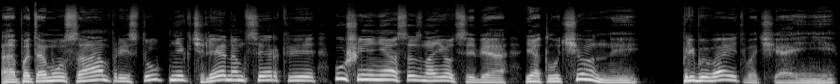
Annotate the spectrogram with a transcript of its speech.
а потому сам преступник членом церкви уж и не осознает себя, и отлученный пребывает в отчаянии.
